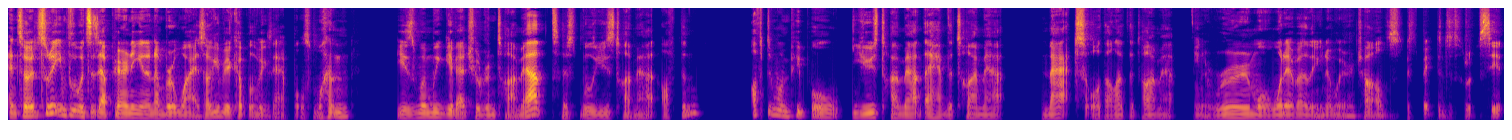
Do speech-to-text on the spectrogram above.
and so it sort of influences our parenting in a number of ways. I'll give you a couple of examples. One is when we give our children time out. So we'll use time out often. Often when people use time out, they have the time out mat or they'll have the time out in a room or whatever, you know, where a child's expected to sort of sit.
